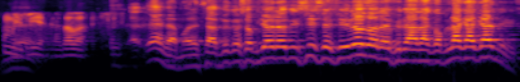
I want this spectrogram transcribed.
ομιλία, κατάλαβες. Ε, Έλα μωρέ Τσαμπίκο, στο πιο ωραίο νησί, σε Φυρόδο ρε φιλαράκο, πλάκα κάνεις.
